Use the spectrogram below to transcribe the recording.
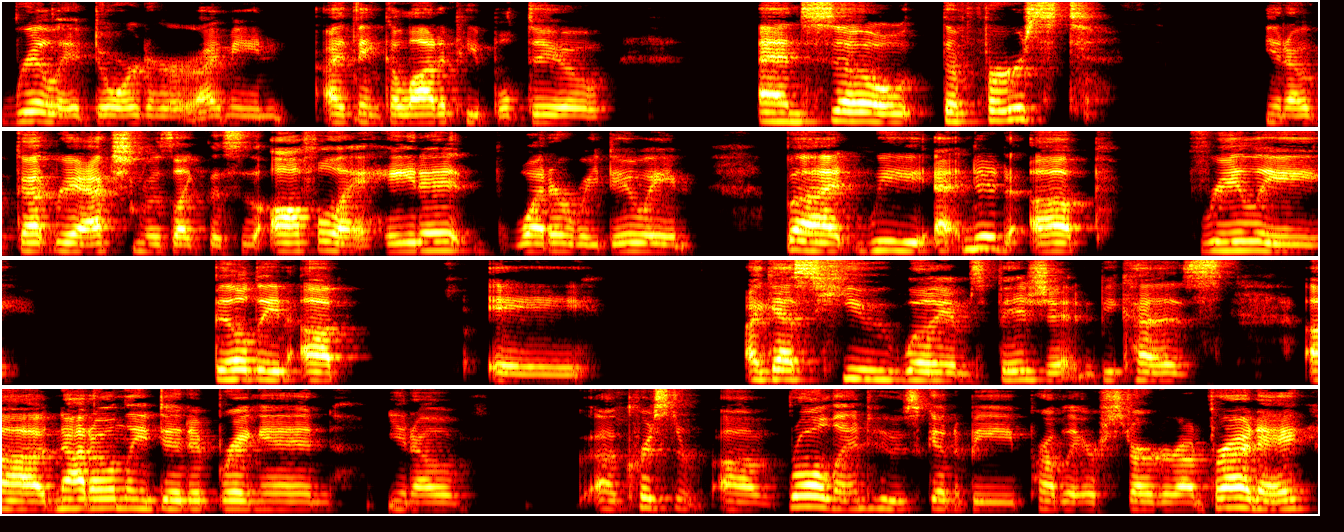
really adored her. I mean, I think a lot of people do. And so the first, you know, gut reaction was like, this is awful. I hate it. What are we doing? But we ended up really building up a, I guess, Huw Williams vision because uh, not only did it bring in you know, uh, Kristen uh, Rowland, who's going to be probably our starter on Friday.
